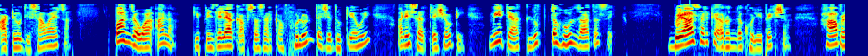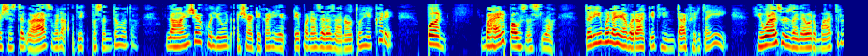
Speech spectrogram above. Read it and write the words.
आटीव दिसावायचा. पण जवळ आला की पिंजलेल्या कापसासारखा फुलून त्याचे धुके होई आणि सरते शेवटी मी त्यात लुप्त होऊन जात असे. बिळासारख्या अरुंद खोलीपेक्षा हा प्रशस्त गळाच मला अधिक पसंत होता. लहानशा खोलीहून अशा ठिकाणी एकटेपणा जरा जाणवतो हे खरे. पण बाहेर पाऊस असला तरी मला या बराकीत हिंडता फिरता येई. हिवाळा सुरू झाल्यावर मात्र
